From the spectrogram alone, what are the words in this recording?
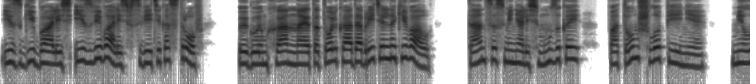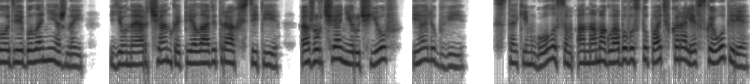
изгибались и извивались в свете костров. Иглымхан на это только одобрительно кивал. Танцы сменялись музыкой, потом шло пение. Мелодия была нежной. Юная арчанка пела о ветрах в степи, о журчании ручьев и о любви. С таким голосом она могла бы выступать в королевской опере.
